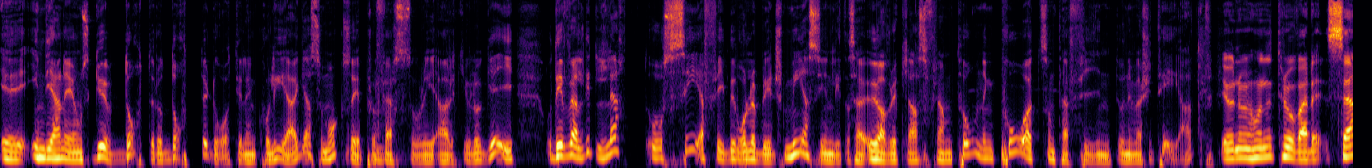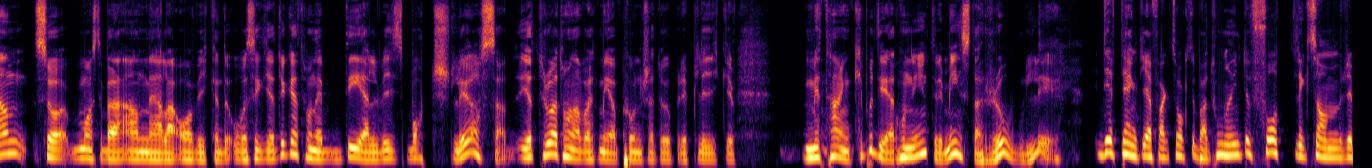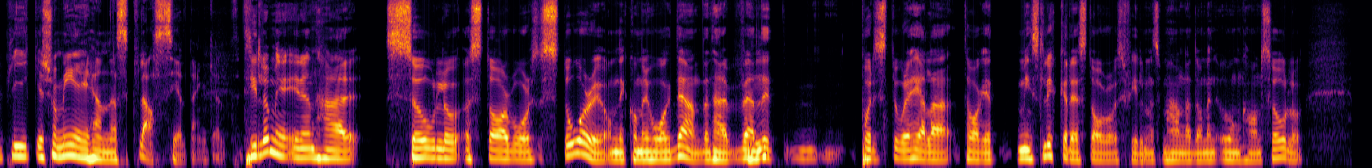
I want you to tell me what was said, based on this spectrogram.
eh, Indiana Jones guddotter och dotter då till en kollega som också är professor i arkeologi. Och det är väldigt lätt att se Phoebe Waller-Bridge med sin lite så här överklassframtoning på ett sånt här fint universitet. Jo, men hon är trovärdig. Sen så måste jag bara anmäla avvikande åsikter. Jag tycker att hon är delvis bortslösad. Jag tror att hon har varit med och punchat upp repliker. Med tanke på det, hon är ju inte det minsta rolig. Det tänkte jag faktiskt också på, att hon har inte fått liksom repliker som är i hennes klass helt enkelt. Till och med i den här Solo A Star Wars Story, om ni kommer ihåg den, den här väldigt, på det stora hela taget, misslyckade Star Wars-filmen som handlade om en ung Han Solo.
